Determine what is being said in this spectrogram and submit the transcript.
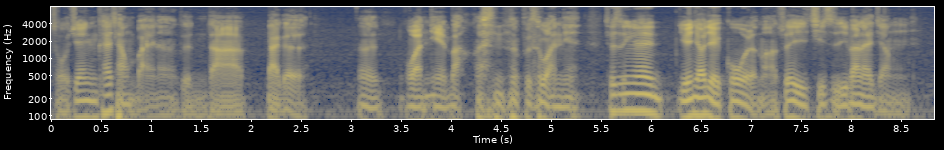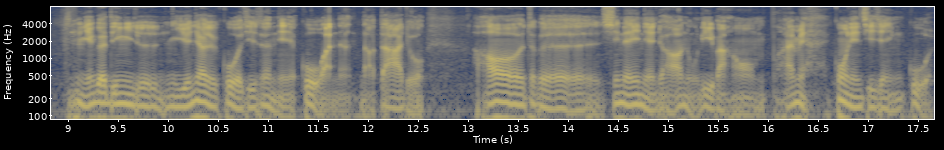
首先开场白呢，跟大家拜个呃晚年吧，不是晚年，就是因为元宵节过了嘛，所以其实一般来讲，严格定义就是你元宵节过，其实这个年也过完了，然后大家就。好好，这个新的一年就好好努力吧。哦，还没过年期间已经过了，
